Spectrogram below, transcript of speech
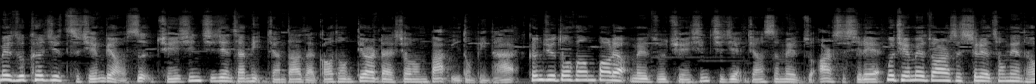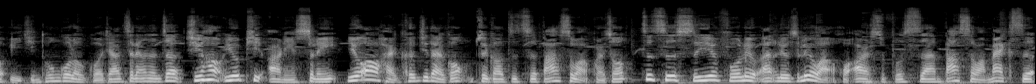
魅族科技此前表示，全新旗舰产品将搭载高通第二代骁龙八移动平台。根据多方爆料，魅族全新旗舰将是魅族二十系列。目前，魅族二十系列充电头已经通过了国家质量认证，型号 UP 二零四零，由奥海科技代工，最高支持八十瓦快充，支持十一伏六安六十六瓦或二十伏四安八十瓦 Max，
